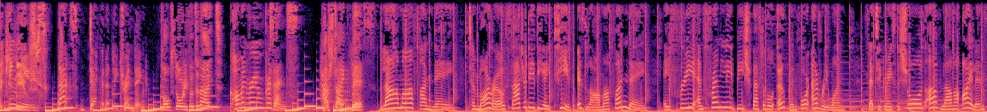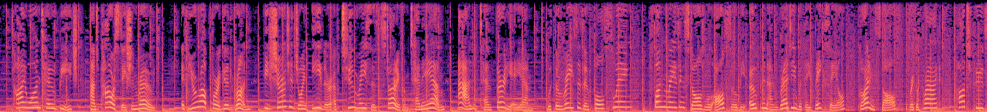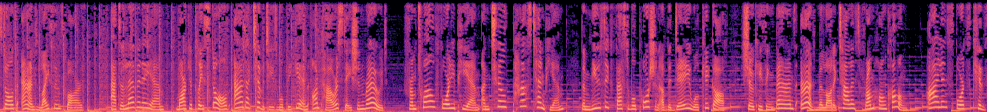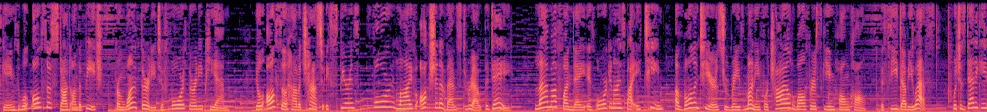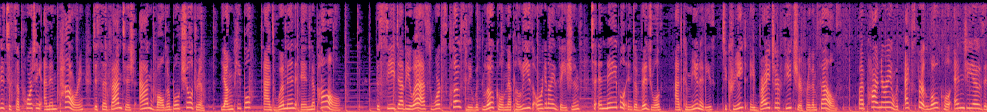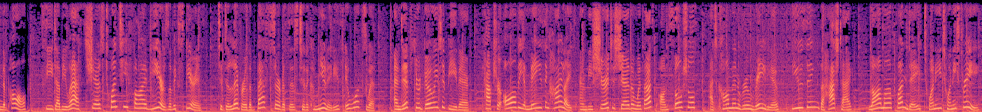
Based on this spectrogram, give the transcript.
Breaking news. That's definitely trending. Top story for tonight. Common Room presents Hashtag this. Lamma Fun Day. Tomorrow, Saturday the 18th, is Lamma Fun Day, a free and friendly beach festival open for everyone. Set to grace the shores of Lamma Islands, Tai Wan To Beach, and Power Station Road. If you're up for a good run, be sure to join either of two races starting from 10 a.m. and 10:30 a.m. With the races in full swing, fundraising stalls will also be open and ready with a bake sale, garden stall, bric-a-brac, hot food stalls and licensed bars. At 11 a.m., marketplace stalls and activities will begin on Power Station Road. From 12:40 p.m. until past 10 p.m., the music festival portion of the day will kick off showcasing bands and melodic talents from Hong Kong. Island Sports Kids Games will also start on the beach from 1.30 to 4.30 p.m. You'll also have a chance to experience four live auction events throughout the day. Lamma Fun Day is organized by a team of volunteers to raise money for Child Welfare Scheme Hong Kong, the CWS, which is dedicated to supporting and empowering disadvantaged and vulnerable children young people, and women in Nepal. The CWS works closely with local Nepalese organizations to enable individuals and communities to create a brighter future for themselves. By partnering with expert local NGOs in Nepal, CWS shares 25 years of experience to deliver the best services to the communities it works with. And if you're going to be there, capture all the amazing highlights and be sure to share them with us on socials at Common Room Radio using the hashtag Lamma Fun Day 2023.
